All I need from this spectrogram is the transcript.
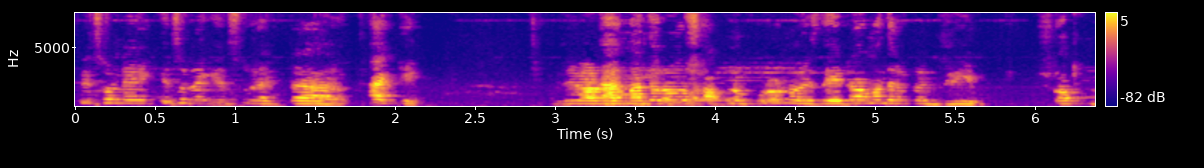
পিছনে কিছু না কিছু একটা থাকে। আমাদেরও স্বপ্ন পূরণ হয়েছে এটা আমাদের একটা ড্রিম স্বপ্ন।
